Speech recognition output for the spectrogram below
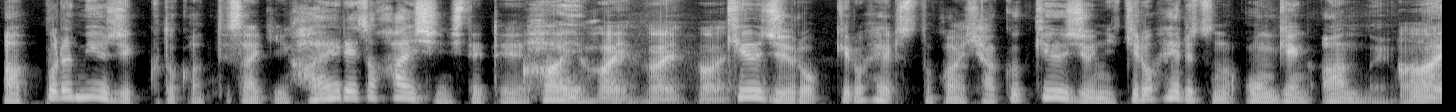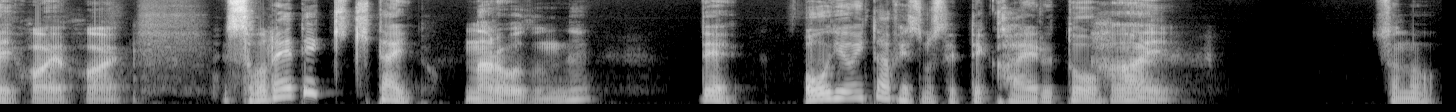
Apple Music とかって最近ハイレゾ配信してて、はいはいはいはい。96kHz とか 192kHz の音源があんのよ。はいはいはい。それで聞きたいと。なるほどね。で、オーディオインターフェースの設定変えると、はい。その、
